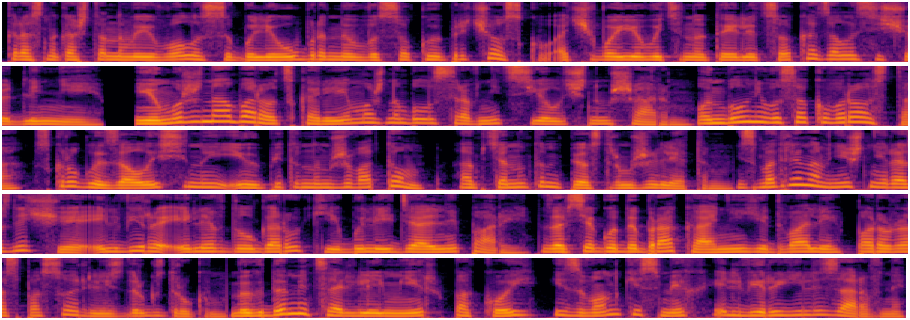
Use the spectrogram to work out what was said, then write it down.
Красно-каштановые волосы были убраны в высокую прическу, отчего ее вытянутое лицо казалось еще длиннее. Ее мужа, наоборот, скорее можно было сравнить с елочным шаром. Он был невысокого роста, с круглой залысиной и упитанным животом, обтянутым пестрым жилетом. Несмотря на внешние различия, Эльвира и Лев Долгорукие были идеальной парой. За все годы брака они едва ли пару раз поссорились друг с другом. В их доме царили мир, покой и звонкий смех Эльвиры Елизаровны,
